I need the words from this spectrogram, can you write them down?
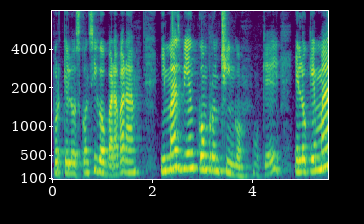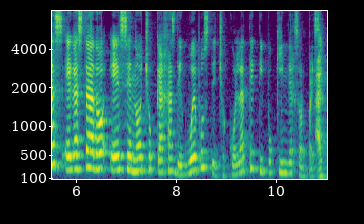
porque los consigo bara bara y más bien compro un chingo, ¿ok? En lo que más he gastado es en ocho cajas de huevos de chocolate tipo Kinder Sorpresa. Ah,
